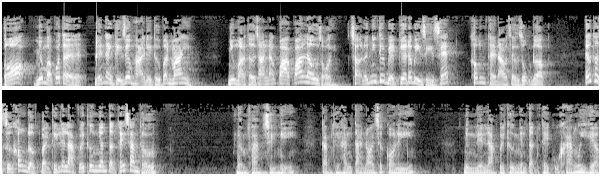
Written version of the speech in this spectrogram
có, nhưng mà có thể đến thành thị Diêm Hải để thử vận may. Nhưng mà thời gian đã qua quá lâu rồi, Sợ là những thiết bị kia đã bị dì xét, Không thể nào sử dụng được. Nếu thật sự không được, vậy thì liên lạc với thương nhân tận thế xem thử. Lâm Phàm suy nghĩ, Cảm thấy hắn ta nói rất có lý. Nhưng liên lạc với thương nhân tận thế cũng khá nguy hiểm.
